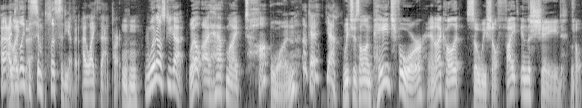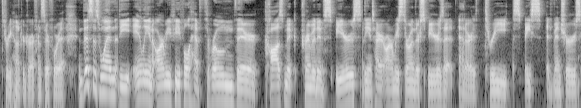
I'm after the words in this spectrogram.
I, I, I do like like the simplicity of it. I like that part. Mm-hmm. What else do you got? Well, I have my top one, Okay, yeah. which is on page four, and I call it So We Shall Fight in the Shade. Little 300 reference there for you. And this is when the alien army people have thrown their cosmic primitive spears. The entire army's throwing their spears at, at our three space adventurers.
